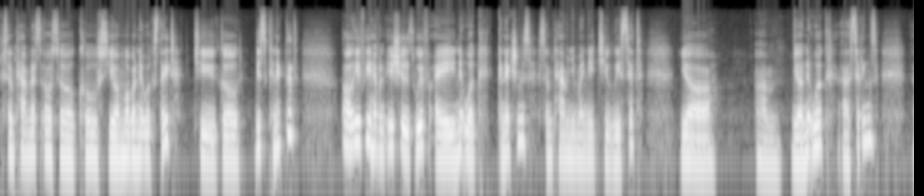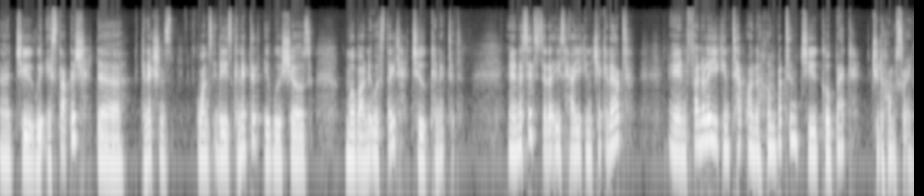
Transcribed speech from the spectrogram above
sometimes that's also cause your mobile network state to go disconnected. Or if you have an issues with a network connections, sometimes you might need to reset your um, your network uh, settings uh, to re-establish the connections. Once it is connected, it will show mobile network state to connected. And that's it. So that is how you can check it out. And finally, you can tap on the home button to go back to the home screen.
